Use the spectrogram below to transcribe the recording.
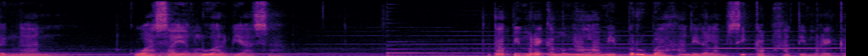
dengan kuasa yang luar biasa. Tetapi mereka mengalami perubahan di dalam sikap hati mereka,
